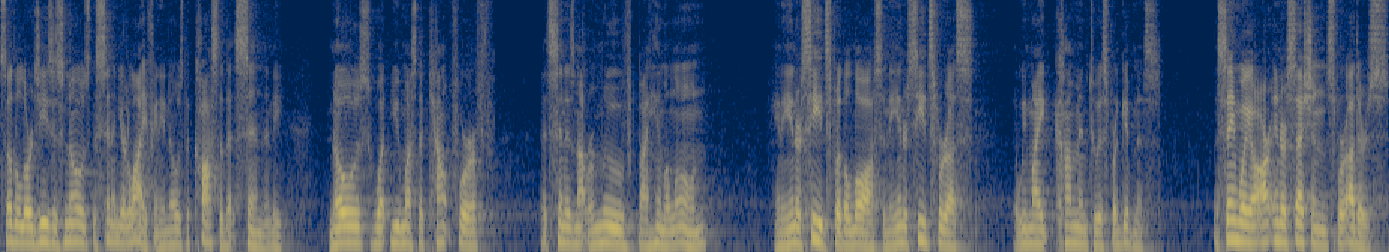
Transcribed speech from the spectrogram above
So the Lord Jesus knows the sin in your life, and he knows the cost of that sin, and he knows what you must account for if that sin is not removed by him alone. And he intercedes for the lost, and he intercedes for us that we might come into his forgiveness. The same way our intercessions for others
